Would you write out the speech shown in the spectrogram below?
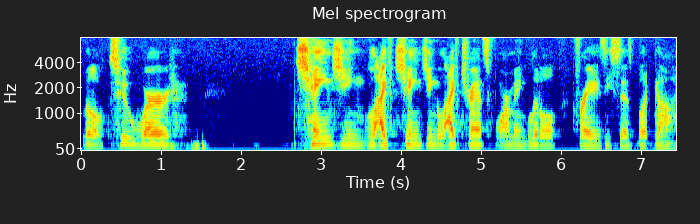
little two word changing, life changing, life transforming little phrase. He says, But God.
